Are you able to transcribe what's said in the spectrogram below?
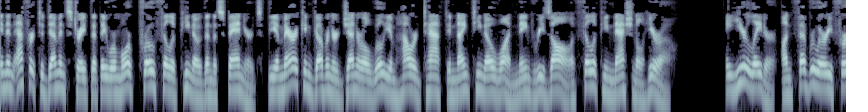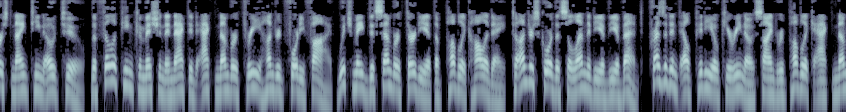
In an effort to demonstrate that they were more pro-Filipino than the Spaniards, the American Governor-General William Howard Taft in 1901 named Rizal a Philippine national hero. A year later, on February 1, 1902, the Philippine Commission enacted Act No. 345, which made December 30 a public holiday. To underscore the solemnity of the event, President Elpidio Quirino signed Republic Act No.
